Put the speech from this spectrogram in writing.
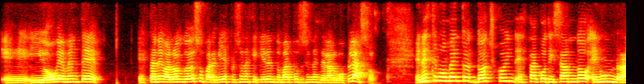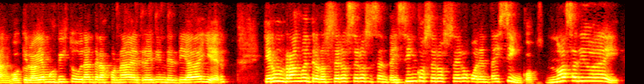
Eh, y obviamente están evaluando eso para aquellas personas que quieren tomar posiciones de largo plazo. En este momento, Dogecoin está cotizando en un rango que lo habíamos visto durante la jornada de trading del día de ayer que era un rango entre los 0065 0045. No ha salido de ahí.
